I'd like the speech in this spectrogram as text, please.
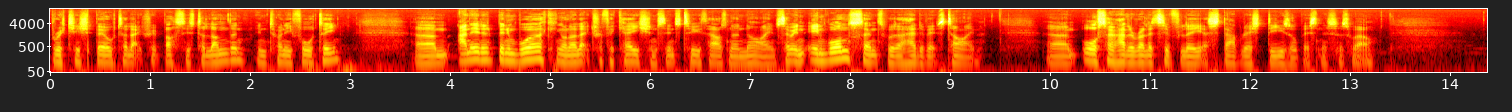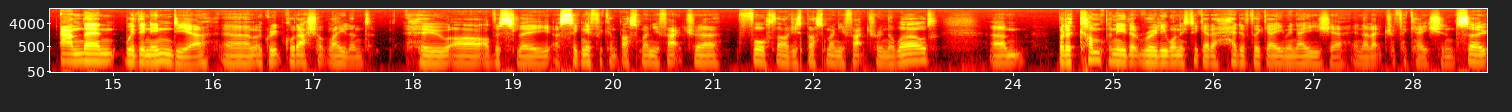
British built electric buses to London in 2014. Um, and it had been working on electrification since 2009. So, in, in one sense, was ahead of its time. Um, also had a relatively established diesel business as well. and then within India, um, a group called Ashok Leyland, who are obviously a significant bus manufacturer, fourth largest bus manufacturer in the world, um, but a company that really wanted to get ahead of the game in Asia in electrification. So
